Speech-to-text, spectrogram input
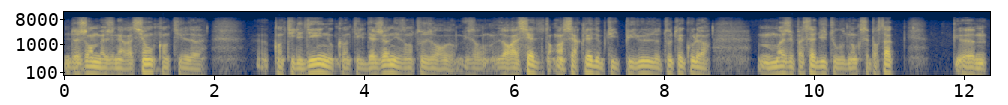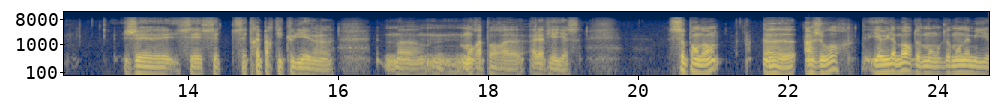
de gens de ma génération quand ils quand ils dînent ou quand ils déjeunent ils ont toujours ils ont leur assiette encerclée de petites pilules de toutes les couleurs. Moi j'ai pas ça du tout. Donc c'est pour ça que euh, c'est très particulier euh, mon rapport à, la vieillesse. Cependant, euh, un jour, il y a eu la mort de mon, de mon ami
